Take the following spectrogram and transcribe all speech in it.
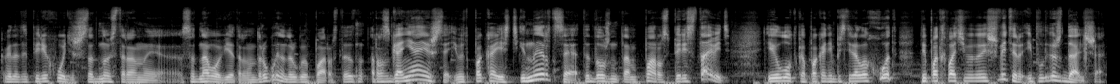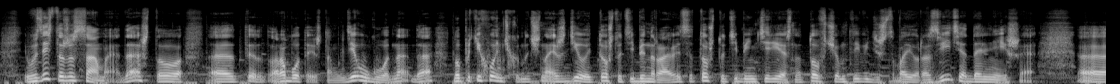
когда ты переходишь с одной стороны, с одного ветра на другой, на другой парус, ты разгоняешься, и вот пока есть инерция, ты должен там парус переставить, и лодка пока не потеряла ход, ты подхватываешь ветер и плывешь дальше. И вот здесь то же самое, да, что э, ты работаешь там где угодно, да, но потихонечку начинаешь делать то, что тебе нравится, то, что тебе интересно, то, в чем ты видишь свое развитие дальнейшее, э,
